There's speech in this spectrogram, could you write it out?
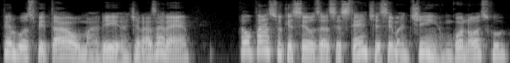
pelo Hospital Maria de Nazaré, ao passo que seus assistentes se mantinham conosco,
